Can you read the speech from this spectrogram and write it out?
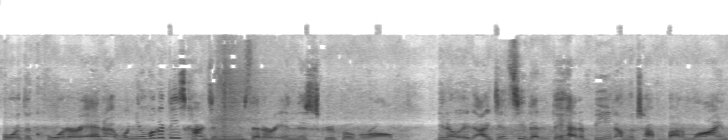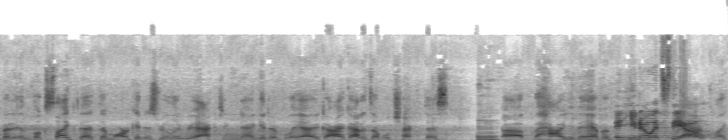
for the quarter. And when you look at these kinds of names that are in this group overall, you know, it, I did see that they had a beat on the top and bottom line, but it looks like that the market is really reacting negatively. I, I got to double check this. Mm. Uh, how you, they have a beat you know, it's the out, like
